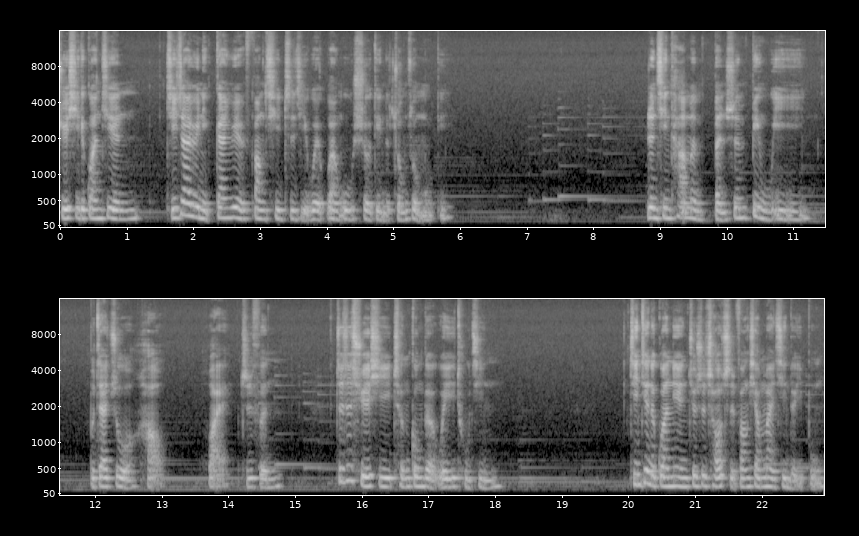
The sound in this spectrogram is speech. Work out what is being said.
学习的关键，即在于你甘愿放弃自己为万物设定的种种目的，认清它们本身并无意义，不再做好坏之分，这是学习成功的唯一途径。今天的观念就是朝此方向迈进的一步。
